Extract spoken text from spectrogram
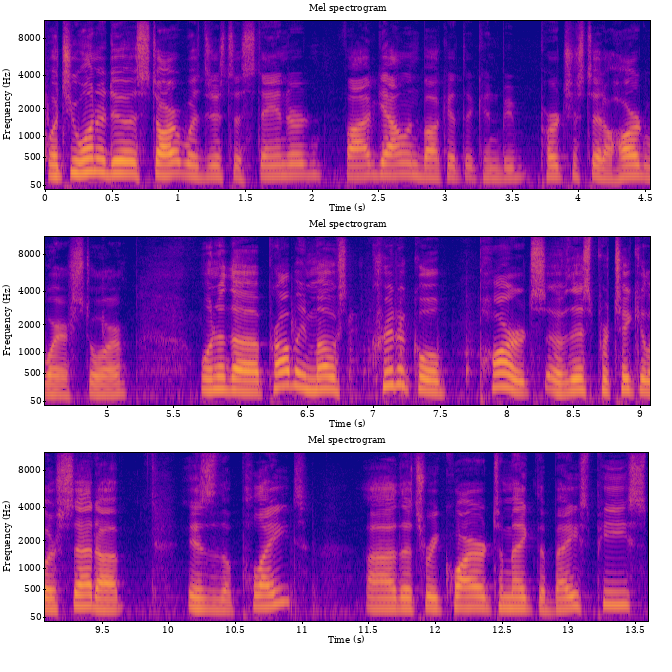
What you want to do is start with just a standard five gallon bucket that can be purchased at a hardware store. One of the probably most critical parts of this particular setup is the plate uh, that's required to make the base piece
